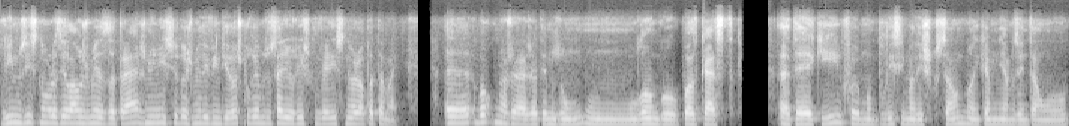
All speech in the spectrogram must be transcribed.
vimos isso no Brasil há uns meses atrás, no início de 2022 corremos o sério risco de ver isso na Europa também. Uh, bom, nós já, já temos um, um longo podcast até aqui, foi uma belíssima discussão, encaminhamos então o,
